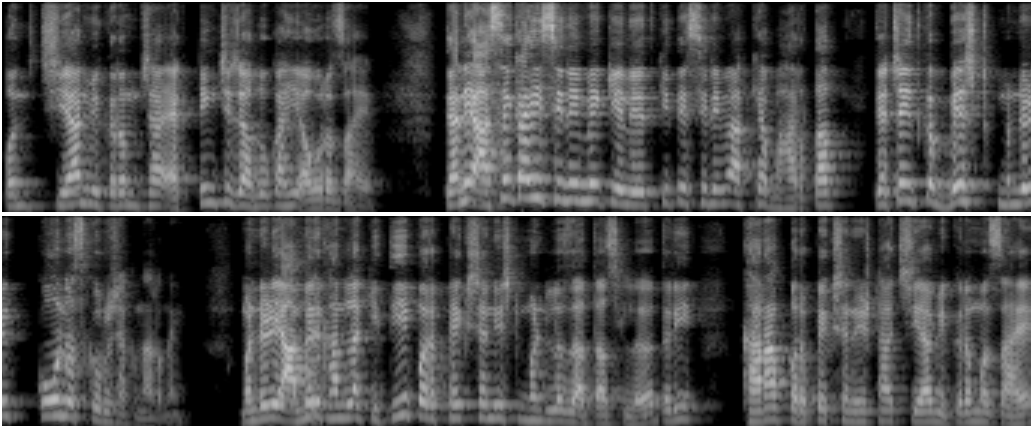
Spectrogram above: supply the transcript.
पण चियान विक्रमच्या ऍक्टिंगची जादू काही औरच आहे. त्याने असे काही सिनेमे केलेत की ते सिनेमे अख्ख्या भारतात त्याच्या इतकं बेस्ट मंडळी कोणच करू शकणार नाही. मंडळी आमिर खानला कितीही परफेक्शनिस्ट म्हटलं जात असलं तरी खरा परफेक्शनिस्ट हा चिया विक्रमच आहे.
